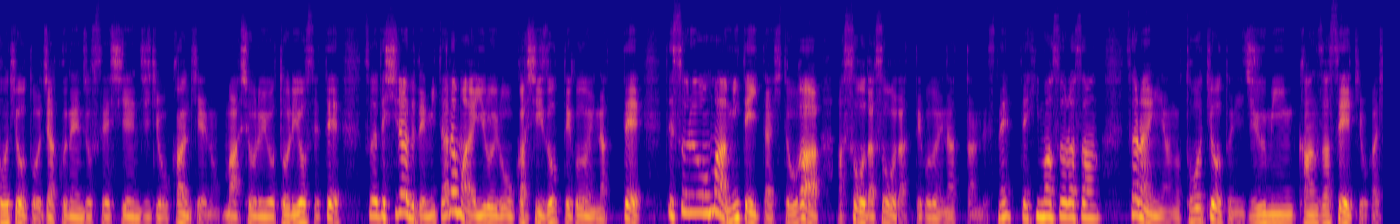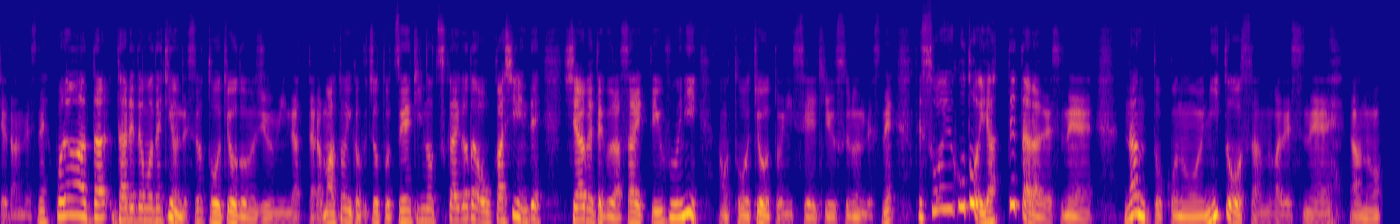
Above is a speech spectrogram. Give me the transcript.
東京都若年女性支援事業関係の、まあ、書類を取り寄せて、それで調べてみたら、まあ、いろいろおかしいぞっていうことになって、で、それをまあ、見ていた人が、あ、そうだそうだってことになったんですね。で、ひまそらさん、さらにあの、東京都に住民監査請求をかけたんですね。これはだ、誰でもできるんですよ。東京都の住民だったら。まあ、とにかくちょっと税金の使い方がおかしいんで、調べてくださいっていうふうに、あの、東京都に請求するんですね。で、そういうことをやってたらですね、なんとこの二頭さんがですね、あの、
